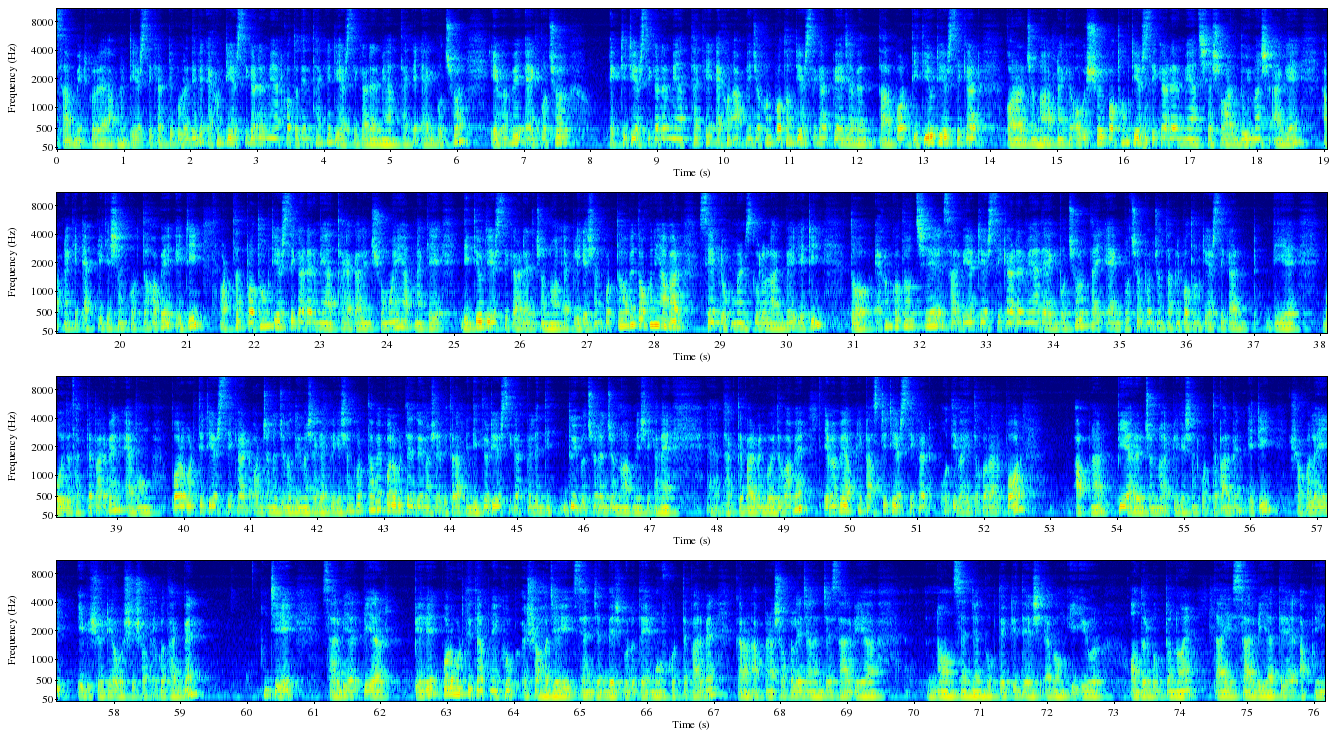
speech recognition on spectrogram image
সাবমিট করে আপনার টিআরসি কার্ডটি করে দিবে। এখন টিআরসি কার্ডের মেয়াদ কতদিন থাকে? টিআরসি কার্ডের মেয়াদ থাকে এক বছর। এভাবে এক বছর একটি টিআরসি কার্ডের মেয়াদ থাকে। এখন আপনি যখন প্রথম টিআরসি কার্ড পেয়ে যাবেন, তারপর দ্বিতীয় টিআরসি কার্ড করার জন্য আপনাকে অবশ্যই প্রথম টিআরসি কার্ডের মেয়াদ শেষ হওয়ার দুই মাস আগে আপনাকে অ্যাপ্লিকেশন করতে হবে। এটি অর্থাৎ প্রথম টিআরসি কার্ডের মেয়াদ থাকাকালীন সময়ে আপনাকে দ্বিতীয় টিআরসি কার্ডের জন্য অ্যাপ্লিকেশন করতে হবে। তখনই আবার সেম ডকুমেন্টসগুলো লাগবে। এটি তো এখন কথা হচ্ছে সার্বিয়ার টিআরসি কার্ডের মেয়াদে এক বছর, তাই এক বছর পর্যন্ত আপনি প্রথম টিআরসি কার্ড দিয়ে বৈধ থাকতে পারবেন এবং পরবর্তী টিআরসি কার্ড অর্জনের জন্য দুই মাস আগে অ্যাপ্লিকেশন করতে হবে। পরবর্তী দুই মাসের ভিতর আপনি দ্বিতীয় টিআরসি কার্ড পেলে দুই বছরের জন্য আপনি সেখানে থাকতে পারবেন বৈধভাবে। এভাবে আপনি পাঁচটি টিআরসি কার্ড অতিবাহিত করার পর আপনার পিআরের জন্য অ্যাপ্লিকেশন করতে পারবেন। এটি সকলেই এই বিষয়টি অবশ্যই সতর্ক থাকবেন। যে সার্বিয়ার পিআর পেলে পরবর্তীতে আপনি খুব সহজেই সেনজেন দেশগুলোতে মুভ করতে পারবেন। কারণ আপনারা সকলে জানেন যে সার্বিয়া নন সেনজেনভুক্ত একটি দেশ এবং ইউর অন্তর্ভুক্ত নয়। তাই সার্বিয়াতে আপনি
